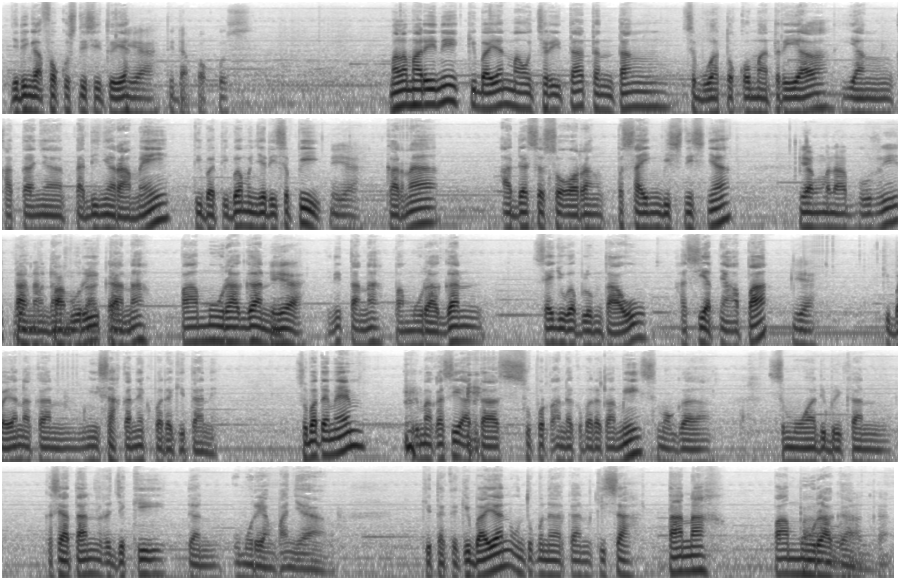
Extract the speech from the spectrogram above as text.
Jadi nggak fokus di situ ya. ya tidak fokus. Malam hari ini Kibayan mau cerita tentang sebuah toko material yang katanya tadinya ramai, tiba-tiba menjadi sepi Iya, karena ada seseorang pesaing bisnisnya yang menaburi yang tanah menaburi Pamuragan. tanah Pamuragan. Iya, Ini tanah Pamuragan saya juga belum tahu khasiatnya apa. iya. Kibayan akan mengisahkannya kepada kita nih. Sobat MM, terima kasih atas support Anda kepada kami. Semoga semua diberikan kesehatan, rezeki, dan umur yang panjang. Kita ke Kibayan untuk mendengarkan kisah Tanah Pamuragan. Pamuragan.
